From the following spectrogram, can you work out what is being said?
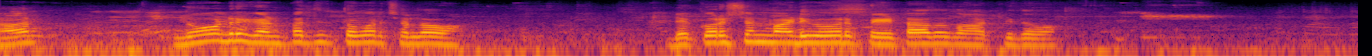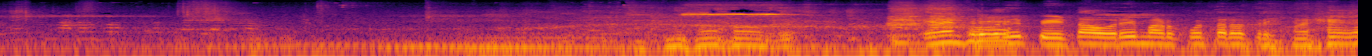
ಹಾಂ ನೋಡ್ರಿ ಗಣಪತಿ ತಗೋರಿ ಚಲೋ. ಡೆಕೋರೇಷನ್ ಮಾಡಿವ್ರಿ ಪೇಟ ಅದದು ಹಾಕಿದವ. ಏನಂತ್ರಿ? ಪೇಟ ಅವರೇ ಮಾಡ್ಕೋತಾರತ್ರಿ ಮನ್ಯಾಗ.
